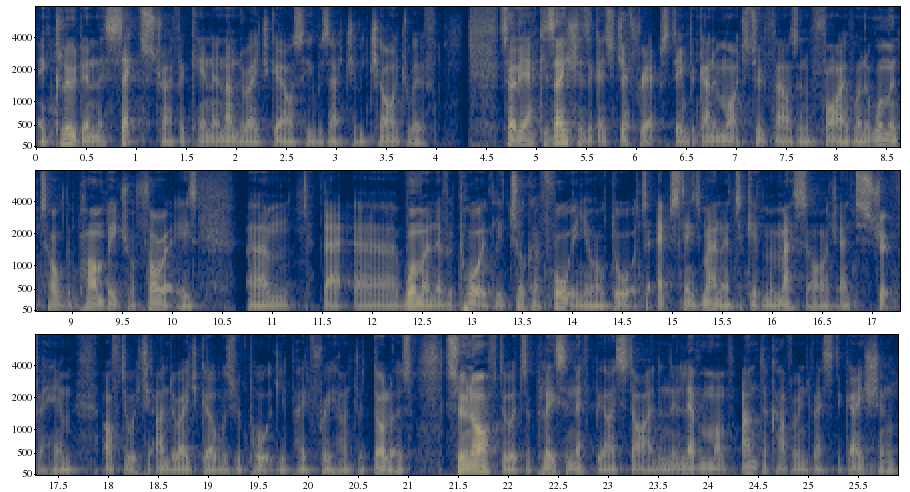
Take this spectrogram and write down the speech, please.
including the sex trafficking and underage girls he was actually charged with. So the accusations against Jeffrey Epstein began in March 2005 when a woman told the Palm Beach authorities um, that a woman had reportedly took her 14 year old daughter to Epstein's manor to give him a massage and to strip for him, after which the underage girl was reportedly paid $300. Soon afterwards, the police and FBI started an 11 month undercover investigation.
